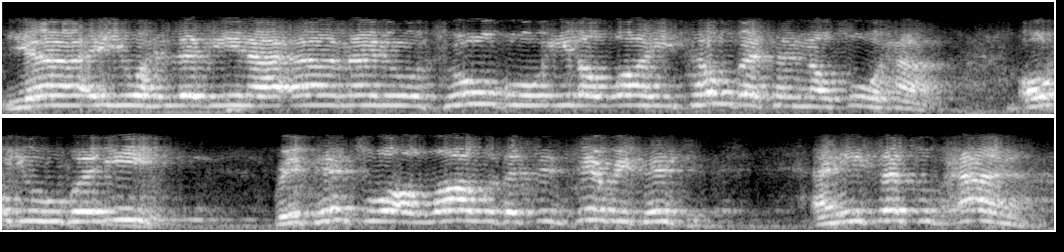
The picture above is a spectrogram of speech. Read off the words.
يا أيها الذين آمنوا توبوا إلى الله توبة نصوحا O you who believe, repent to Allah with a sincere repentance. And he said subhanahu,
